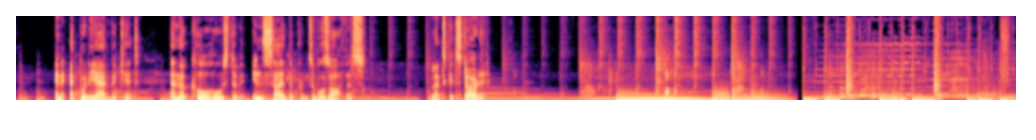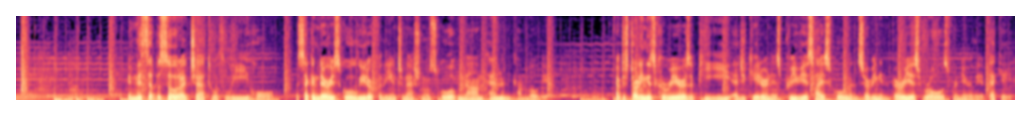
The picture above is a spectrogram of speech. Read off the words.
an equity advocate, and the co host of Inside the Principal's Office. Let's get started. In this episode, I chat with Lee Hole, a secondary school leader for the International School of Phnom Penh in Cambodia. After starting his career as a PE educator in his previous high school and serving in various roles for nearly a decade,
